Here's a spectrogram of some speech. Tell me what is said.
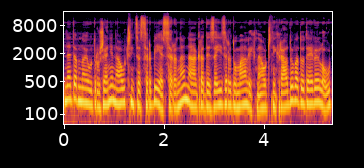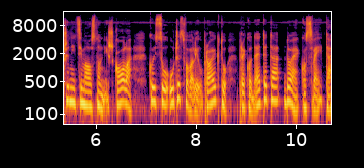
Nedavno je Udruženje naučnica Srbije Srna nagrade za izradu malih naučnih radova dodelilo učenicima osnovnih škola koji su učestvovali u projektu Preko deteta do ekosveta,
